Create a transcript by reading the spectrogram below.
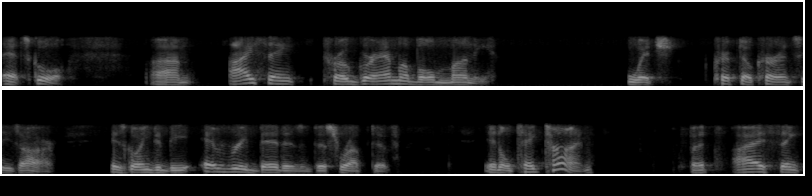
at school. Um, I think programmable money, which cryptocurrencies are, is going to be every bit as disruptive. It'll take time, but I think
